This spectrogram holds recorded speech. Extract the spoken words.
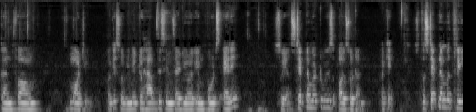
confirm module. Okay? So we need to have this inside your imports array. So yeah step number two is also done. Okay so the step number three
